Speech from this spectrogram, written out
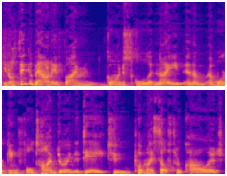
You know, think about if I'm going to school at night and I'm, I'm working full time during the day to put myself through college.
